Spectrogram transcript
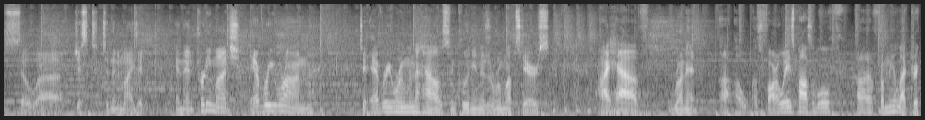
so uh, just to minimize it. And then pretty much every run to every room in the house, including there's a room upstairs, I have run it uh, as far away as possible uh, from the electric,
